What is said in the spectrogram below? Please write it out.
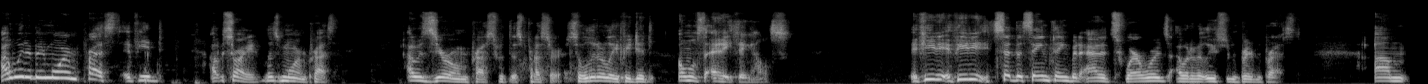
I would have been more impressed if he'd. I'm sorry, was more impressed. I was zero impressed with this presser. So literally, if he did almost anything else, if he if he said the same thing but added swear words, I would have at least been pretty impressed. Um,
